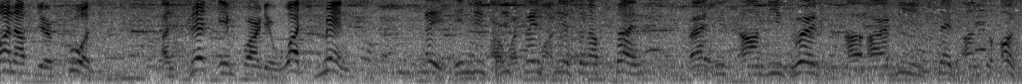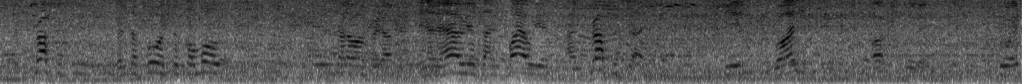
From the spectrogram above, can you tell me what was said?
man of their coast and set him for the watchmen, Hey, in this dispensation of time, right, these, um, these words are, are being said unto us. The prophets were supposed to come out, shalom brother, in the highways and byways and prophesy. See, one, uh, sword,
